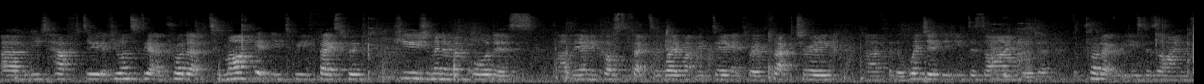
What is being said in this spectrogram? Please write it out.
Um, you'd have to, if you wanted to get a product to market, you'd be faced with huge minimum orders. Uh, the only cost-effective way might be doing it through a factory uh, for the widget that you designed or the, the product that you designed.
